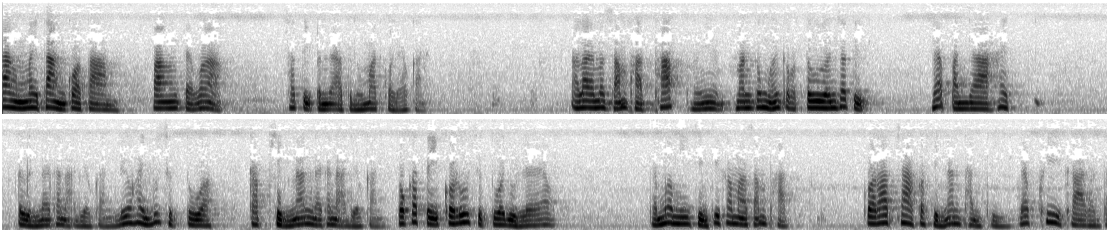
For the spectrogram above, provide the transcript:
ตั้งไม่ตั้งก็ตาม ฟังแต่ว่าสติปัญญาอัตโนมัติก็แล้วกัน อะไรมาสัมผัสพับนี่มันก็เหมือนกับเตือนสติ และปัญญาให้ตื่นในขณะเดียวกันหรือให้รู้สึกตัวกับสิ่งนั้นในขณะเดียวกัน ปกติก็รู้สึกตัวอยู่แล้ว แต่เมื่อมีสิ่งที่เข้ามาสัมผัส ก็รับทราบกับสิ่งนั้นทันที แล้วคลี่คลายกันไป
